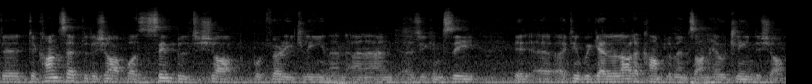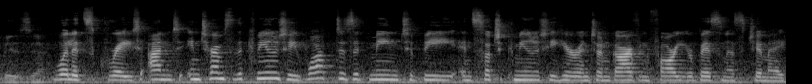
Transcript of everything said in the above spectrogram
the, the concept of the shop was simple to shop, but very clean. And, and, and as you can see, it, uh, I think we get a lot of compliments on how clean the shop is. Yeah. Well, it's great. And in terms of the community, what does it mean to be in such a community here in Dungarvan for your business, Jimmy?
